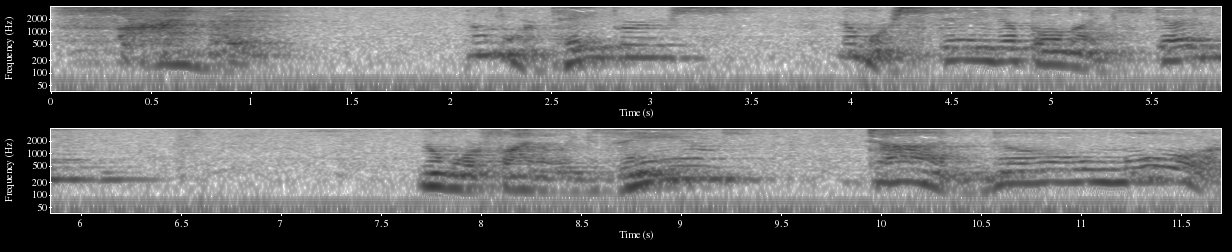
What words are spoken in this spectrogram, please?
Finally. No more papers, no more staying up all night studying, no more final exams done no more.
